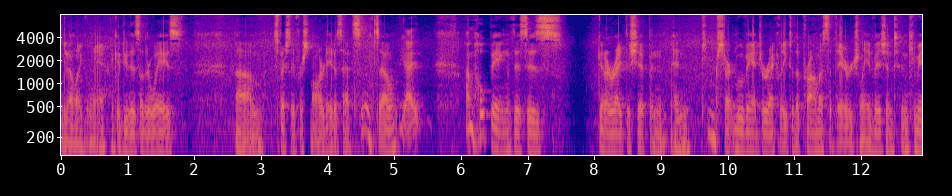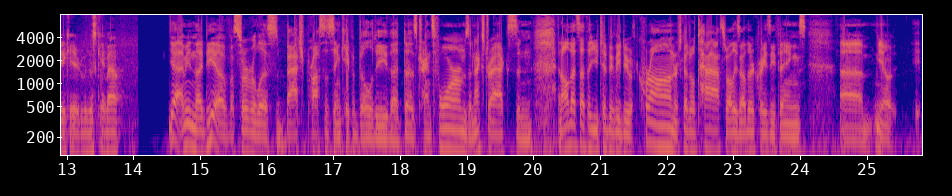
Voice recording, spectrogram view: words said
you know, like, eh, I could do this other ways, um, especially for smaller data sets. So, yeah, I, am hoping this is going to right the ship and, and start moving it directly to the promise that they originally envisioned and communicated when this came out. Yeah, I mean the idea of a serverless batch processing capability that does transforms and extracts and and all that stuff that you typically do with cron or scheduled tasks or all these other crazy things. Um, you know, it,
